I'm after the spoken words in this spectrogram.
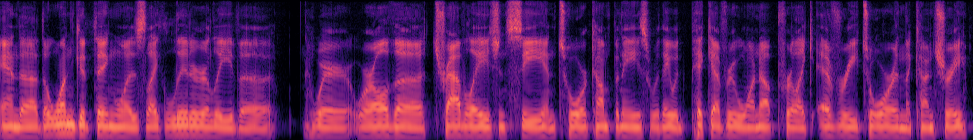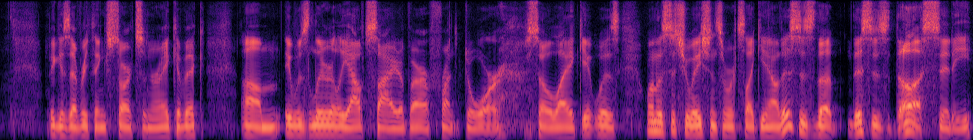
And uh, the one good thing was like literally the where where all the travel agency and tour companies where they would pick everyone up for like every tour in the country because everything starts in Reykjavik. Um, it was literally outside of our front door. So like it was one of those situations where it's like, you know, this is the this is the city.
